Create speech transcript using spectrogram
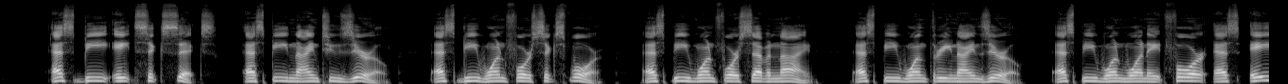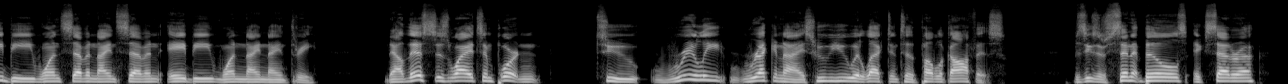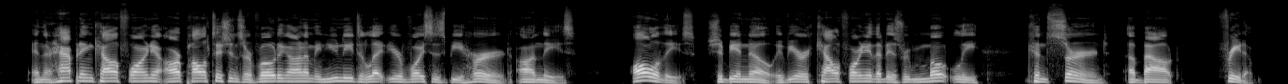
SB 866, SB 920, SB 1464, SB 1479, SB 1390, SB 1184, SAB 1797, AB 1993. Now, this is why it's important to really recognize who you elect into the public office because these are Senate bills, etc and they're happening in California. Our politicians are voting on them, and you need to let your voices be heard on these. All of these should be a no if you're a California that is remotely concerned about freedom.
